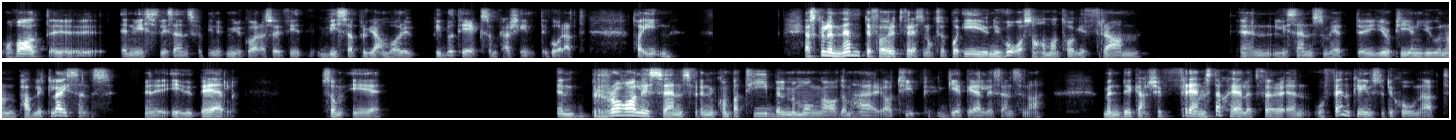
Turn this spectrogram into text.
har valt eh, en viss licens för min mjukvara så finns vissa programvarubibliotek som kanske inte går att ta in. Jag skulle nämnt det förut förresten också, på EU-nivå så har man tagit fram en licens som heter European Union Public License, eh, EUPL, som är en bra licens för den är kompatibel med många av de här, ja, typ GPL-licenserna. Men det kanske främsta skälet för en offentlig institution att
